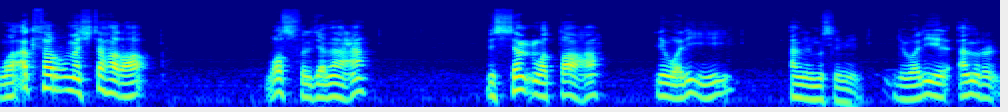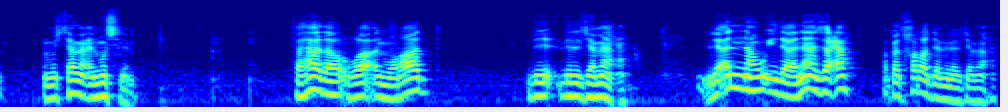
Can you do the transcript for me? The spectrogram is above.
وأكثر ما اشتهر وصف الجماعة بالسمع والطاعة لولي أمر المسلمين لولي أمر المجتمع المسلم. فهذا هو المراد بالجماعة. لأنه إذا نازعه فقد خرج من الجماعة.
